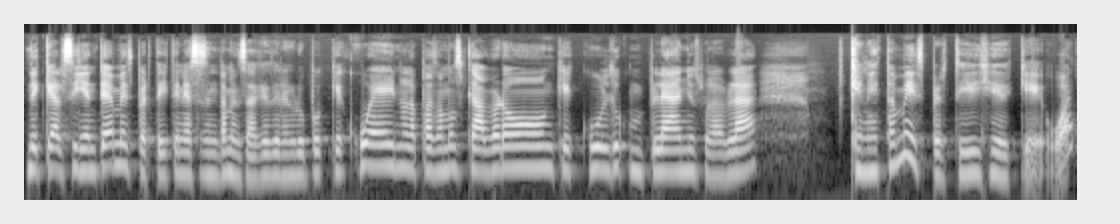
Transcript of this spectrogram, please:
de que al siguiente día me desperté y tenía 60 mensajes en el grupo, que güey, nos la pasamos cabrón, qué cool tu cumpleaños, bla, bla, que neta me desperté y dije, que, ¿what?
